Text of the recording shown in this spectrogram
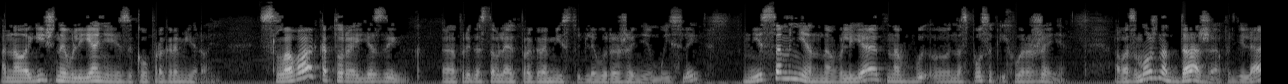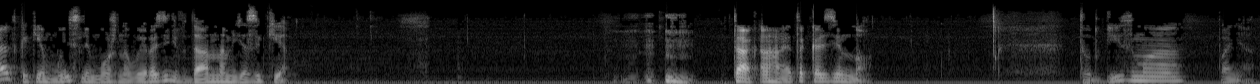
аналогичное влияние языков программирования. Слова, которые язык э, предоставляет программисту для выражения мыслей, несомненно влияют на, на способ их выражения, а возможно даже определяют, какие мысли можно выразить в данном языке. Так, ага, это казино. Тут гизма, понятно.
